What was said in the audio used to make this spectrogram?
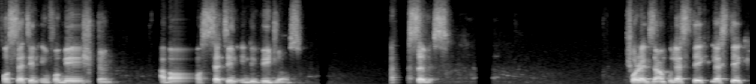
for certain information about certain individuals, service. For example, let's take let's take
